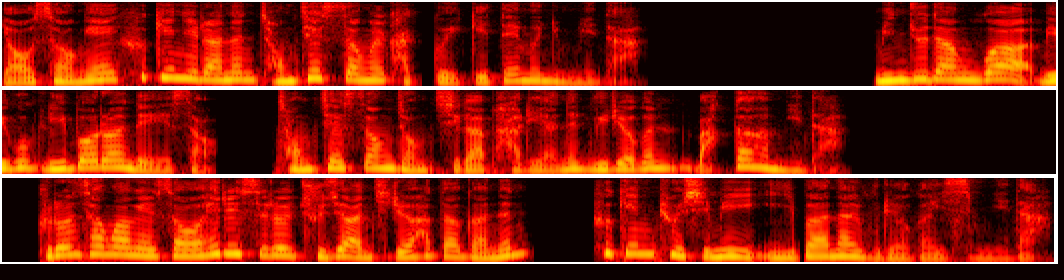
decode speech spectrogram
여성의 흑인이라는 정체성을 갖고 있기 때문입니다. 민주당과 미국 리버럴 내에서 정체성 정치가 발휘하는 위력은 막강합니다. 그런 상황에서 해리스를 주저앉히려 하다가는 흑인 표심이 이반할 우려가 있습니다.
